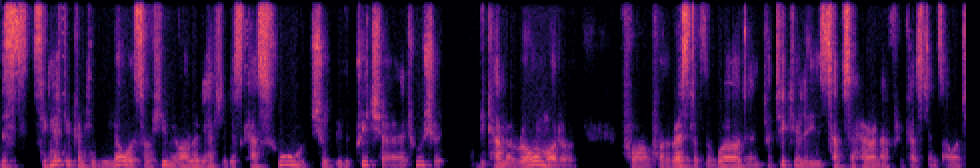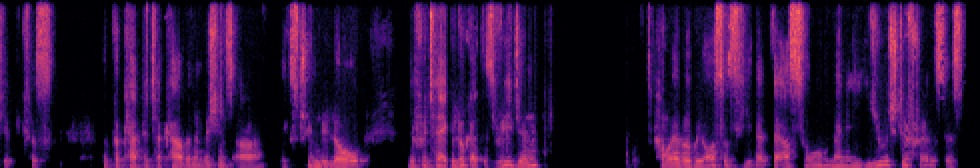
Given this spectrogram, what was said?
is significantly below. So here we already have to discuss who should be the preacher and who should become a role model for, for the rest of the world. And particularly sub-Saharan Africa stands out here because the per capita carbon emissions are extremely low. If we take a look at this region, however, we also see that there are so many huge differences.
